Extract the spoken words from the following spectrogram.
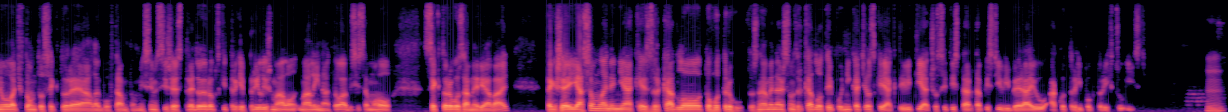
inovovať v tomto sektore alebo v tamtom. Myslím si, že stredoeurópsky trh je príliš malo, malý na to, aby si sa mohol sektorovo zameriavať takže ja som len nejaké zrkadlo toho trhu. To znamená, že som zrkadlo tej podnikateľskej aktivity a čo si tí startupisti vyberajú ako trhy, po ktorých chcú ísť. Hmm.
